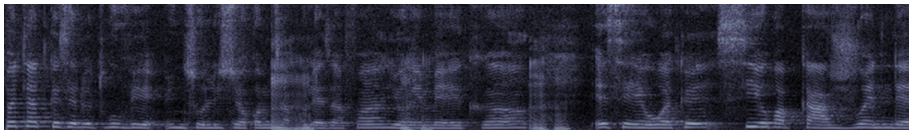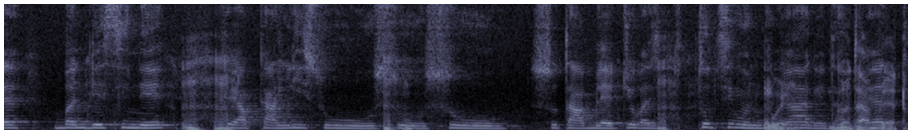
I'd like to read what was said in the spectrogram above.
Peut-être que c'est de trouver une solution comme ça pour les enfants, il y aurait mes écrans. Et c'est ouais, que si on pas joindre des bandes dessinées, que y a ka lire sous sous sous sous tablette, parce que tout le monde a une tablette,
